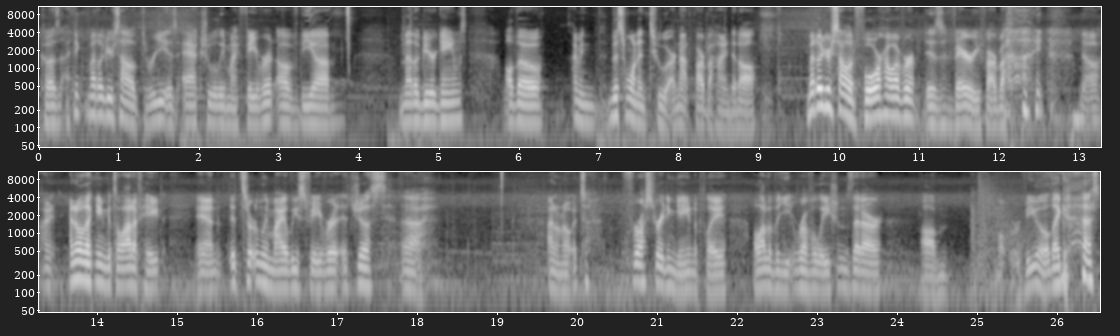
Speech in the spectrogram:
Because I think Metal Gear Solid 3 is actually my favorite of the uh, Metal Gear games. Although, I mean, this one and 2 are not far behind at all. Metal Gear Solid 4, however, is very far behind. no, I, I know that game gets a lot of hate, and it's certainly my least favorite. It's just, uh, I don't know, it's a frustrating game to play. A lot of the revelations that are um, well, revealed, I guess,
